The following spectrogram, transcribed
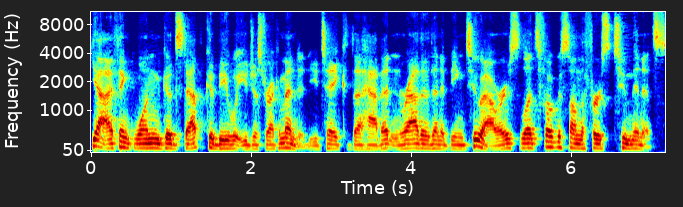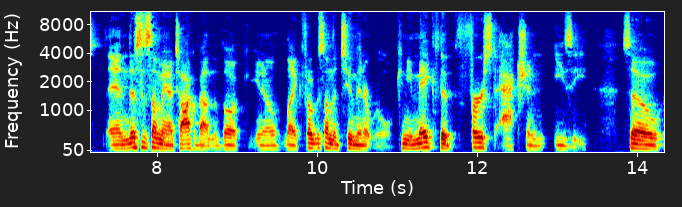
yeah, I think one good step could be what you just recommended. You take the habit, and rather than it being two hours, let's focus on the first two minutes. And this is something I talk about in the book, you know, like focus on the two minute rule. Can you make the first action easy? So,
